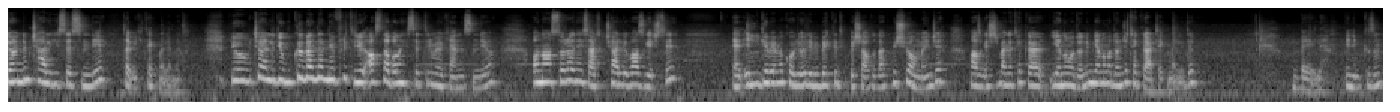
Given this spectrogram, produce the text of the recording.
Döndüm Charlie hissetsin diye. Tabii ki tekmelemedi. Diyor Charlie diyor bu kız benden nefret ediyor. Asla bana hissettirmiyor kendisini diyor. Ondan sonra neyse artık Charlie vazgeçti. Yani elini göbeğime koydu. Öyle bir bekledik 5-6 dakika. Bir şey olmayınca vazgeçti. Ben de tekrar yanıma döndüm. Yanıma dönünce tekrar tekmeledi. Böyle. Benim kızım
